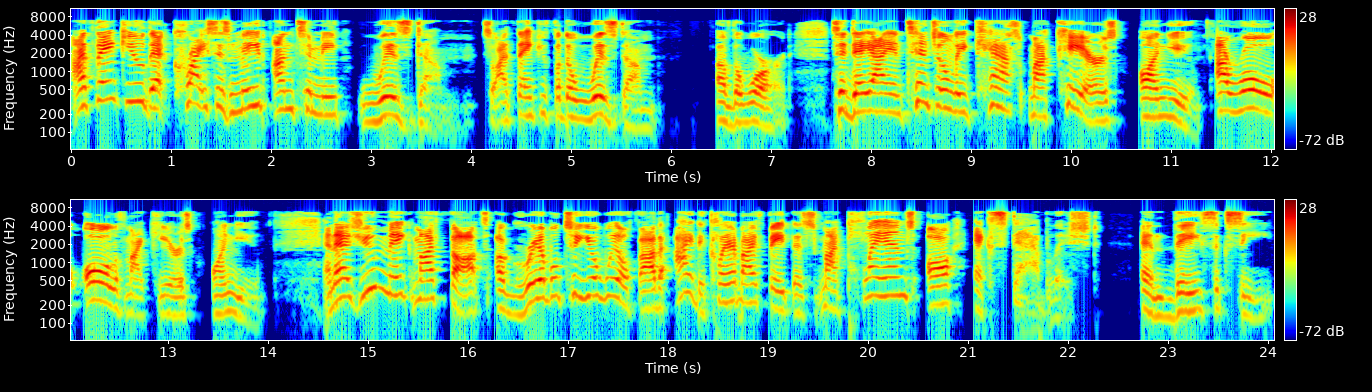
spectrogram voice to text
I thank you that Christ has made unto me wisdom. So I thank you for the wisdom of the word. Today I intentionally cast my cares on you. I roll all of my cares on you. And as you make my thoughts agreeable to your will, Father, I declare by faith that my plans are established and they succeed.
